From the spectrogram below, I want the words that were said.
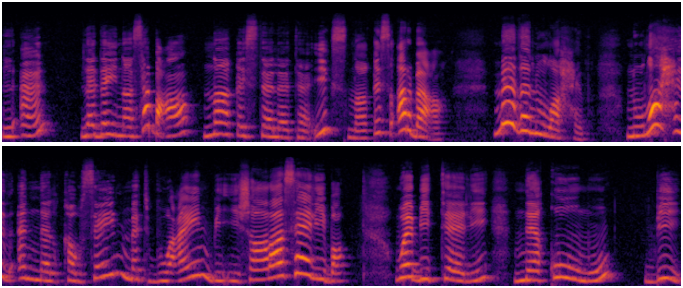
الآن لدينا 7 ناقص 3x ناقص 4 ماذا نلاحظ؟ نلاحظ أن القوسين متبوعين بإشارة سالبة وبالتالي نقوم ب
